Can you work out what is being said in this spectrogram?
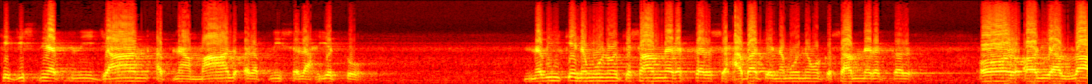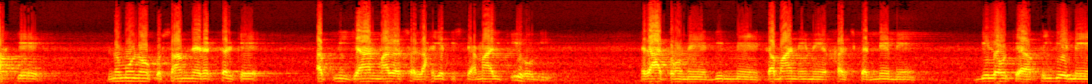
کہ جس نے اپنی جان، اپنا مال اور اپنی صلاحیت کو نبی کے نمونوں کے سامنے رکھ کر، صحابہ کے نمونوں کو سامنے رکھ کر اور اولیاء اللہ کے نمونوں کو سامنے رکھ کر کے اپنی جان مال اور صلاحیت استعمال کی ہوگی۔ راتوں میں، دن میں، کمانے میں، خرچ کرنے میں، دلوں کے عقیدے میں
